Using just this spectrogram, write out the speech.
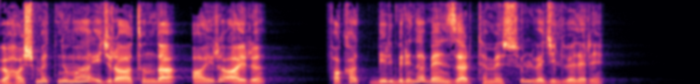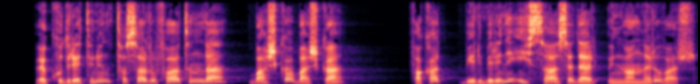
ve haşmet nüma icraatında ayrı ayrı fakat birbirine benzer temessül ve cilveleri ve kudretinin tasarrufatında başka başka fakat birbirini ihsas eder ünvanları var.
